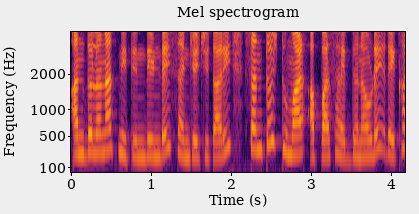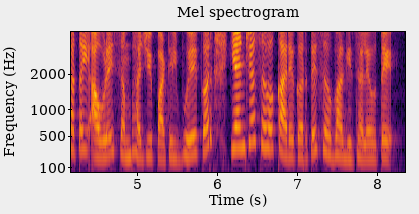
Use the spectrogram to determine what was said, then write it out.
आंदोलनात नितीन दिंडे संजय चितारी संतोष धुमाळ अप्पासाहेब धनवडे रेखाताई आवळे संभाजी पाटील भुयेकर यांच्यासह कार्यकर्ते सहभागी झाले होते.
